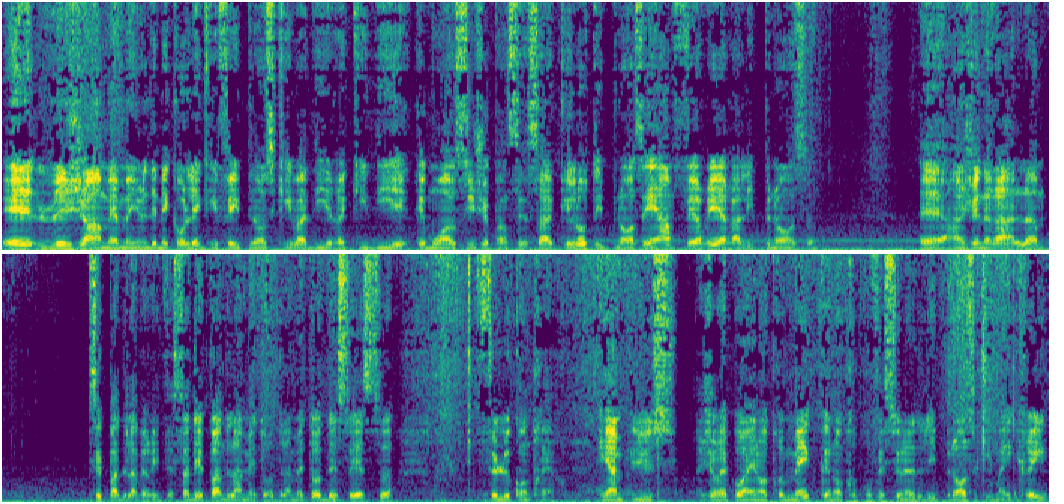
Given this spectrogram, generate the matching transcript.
Et les gens, même une de mes collègues qui fait hypnose, qui va dire, qui dit, que moi aussi je pensais ça, que l'autre hypnose est inférieure à l'hypnose, en général, c'est pas de la vérité. Ça dépend de la méthode. La méthode DCS fait le contraire. Et en plus, je réponds à un autre mec, un autre professionnel de l'hypnose qui m'a écrit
